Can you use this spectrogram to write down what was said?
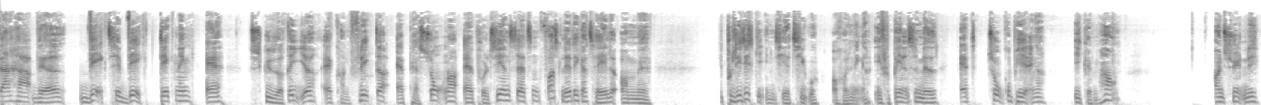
der har været væg til væg dækning af skyderier, af konflikter, af personer, af politiindsatsen, for slet ikke at tale om øh, politiske initiativer og holdninger i forbindelse med, at to grupperinger i København øjensynligt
